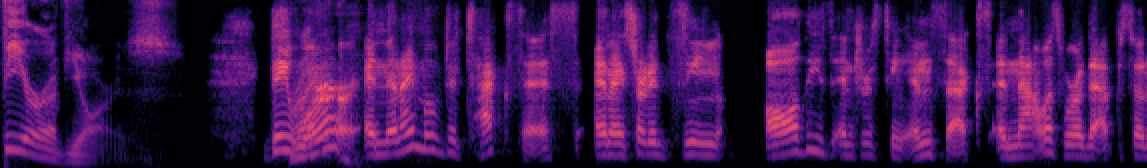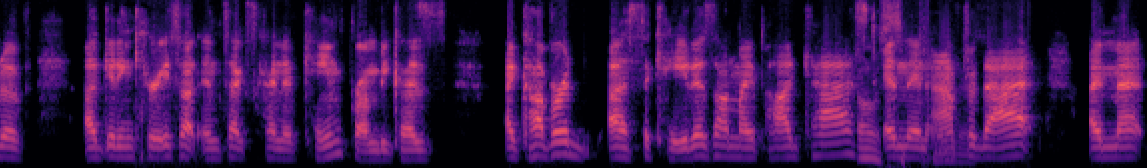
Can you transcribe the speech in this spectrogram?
fear of yours. They Right. were. And then I moved to Texas and I started seeing all these interesting insects. And that was where the episode of uh, Getting Curious About Insects kind of came from because I covered uh, cicadas on my podcast. Oh, and then after that, I met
